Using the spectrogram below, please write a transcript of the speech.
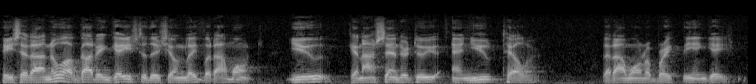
He said, I know I've got engaged to this young lady, but I want you, can I send her to you? And you tell her that I want to break the engagement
